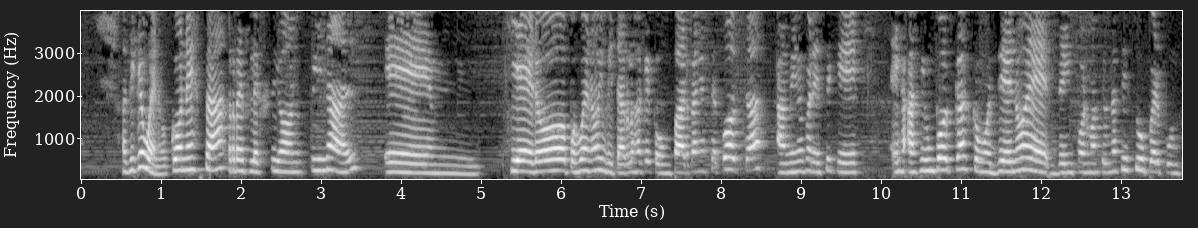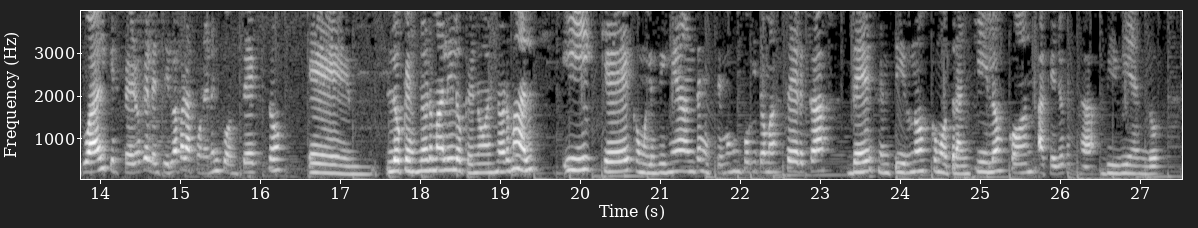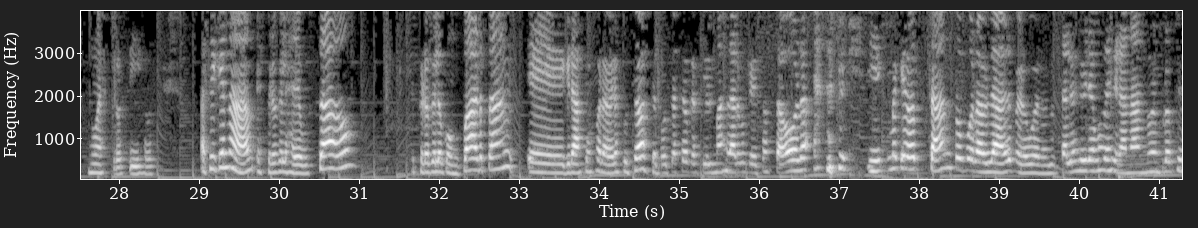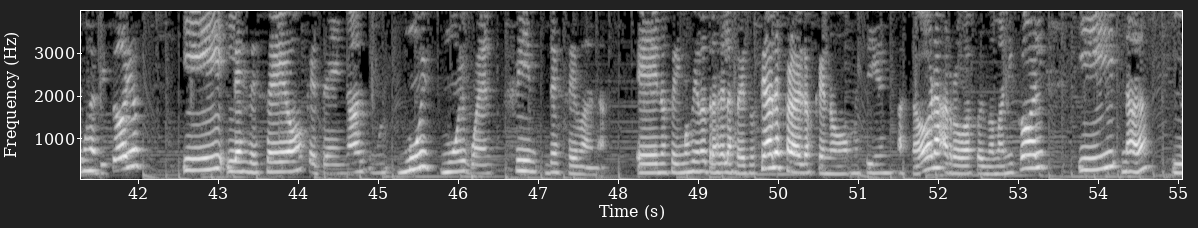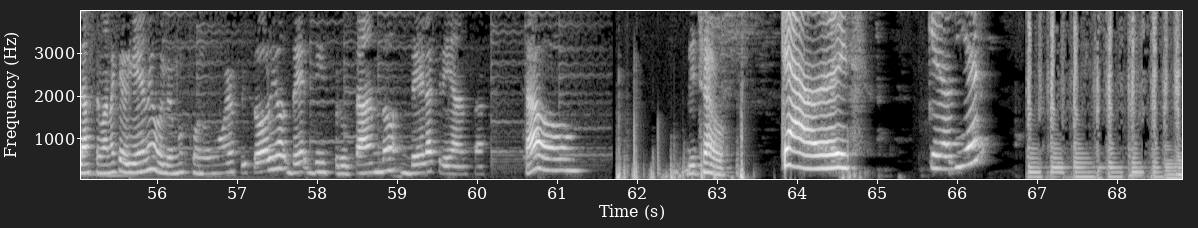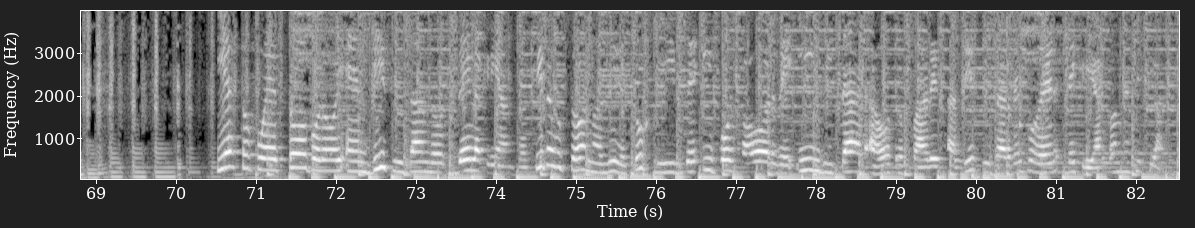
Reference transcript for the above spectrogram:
Así que bueno, con esta reflexión final, em, quiero, pues bueno, invitarlos a que compartan este podcast. A mí me parece que es así un podcast como lleno de, información así súper puntual que espero que les sirva para poner en contexto eh, lo que es normal y lo que no es normal y que, como les dije antes, estemos un poquito más cerca de sentirnos como tranquilos con aquello que está viviendo nuestros hijos. Así que nada, espero que les haya gustado. Espero que lo compartan. Eh, gracias por haber escuchado. Este podcast creo que ha sido el más largo que he hecho hasta ahora. y me quedó tanto por hablar, pero bueno, tal vez lo iremos desgranando en próximos episodios. Y les deseo que tengan un muy, muy buen fin de semana. Eh, nos seguimos viendo a través de las redes sociales para los que no me siguen hasta ahora, arroba soy mamá Nicole. Y nada, la semana que viene volvemos con un nuevo episodio de Disfrutando de la Crianza. ¡Chao! Di chao. Chao. ¿Quedó bien? Y esto fue todo por hoy en Disfrutando de la Crianza. Si te gustó, no olvides suscribirte y por favor de invitar a otros padres a disfrutar del poder de criar con decisión.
